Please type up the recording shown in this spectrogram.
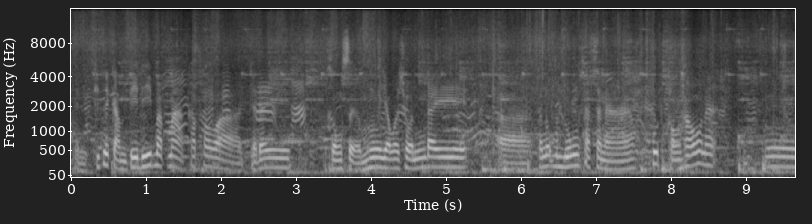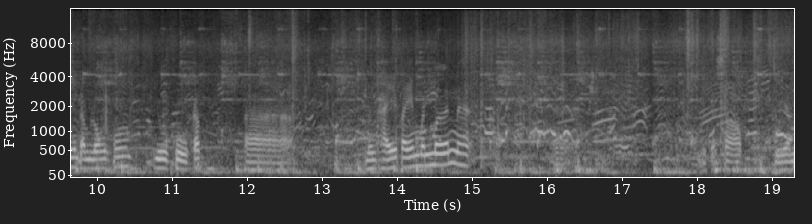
เป็นกิจกรรมที่ดีมาก ๆ ครับ เพราะว่าจะได้ส่งเสริมให้เยาวชนได้อ่าทนุบำรุงศาสนาพุทธของเขานะดำรงอยู่คู่กับเมืองไทยไปเหมินๆนะฮะอ่ามีกระสอบเตรียม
